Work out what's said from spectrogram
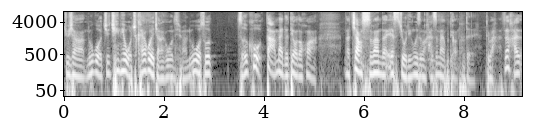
就像如果就今天我去开会讲了个问题嘛，如果说折扣大卖得掉的话，那降十万的 S 九零为什么还是卖不掉呢？对对吧？这还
